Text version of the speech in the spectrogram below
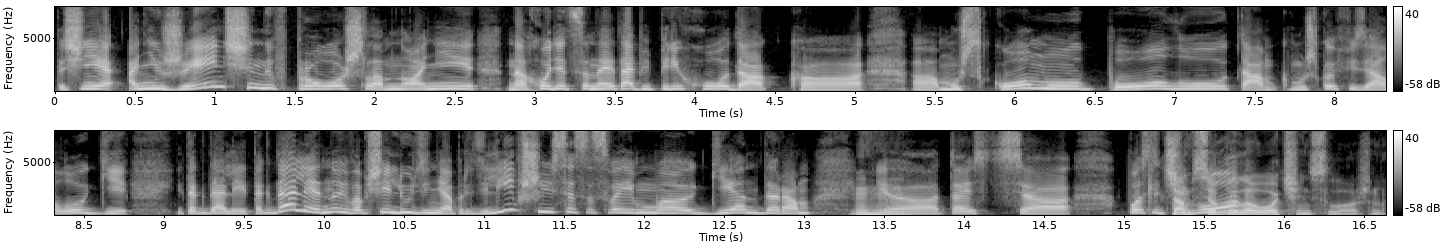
точнее, они женщины в прошлом, но они находятся на этапе перехода к мужскому полу, там, к мужской физиологии и так далее, и так далее. Ну и вообще люди, не определившиеся со своим э, гендером. Мгм. Э, то есть э, после Там чего все было очень сложно.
